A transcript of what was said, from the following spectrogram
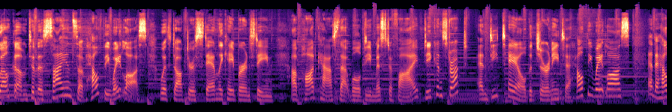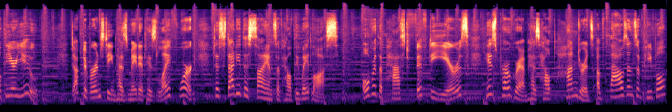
Welcome to the Science of Healthy Weight Loss with Dr. Stanley K. Bernstein, a podcast that will demystify, deconstruct, and detail the journey to healthy weight loss and a healthier you. Dr. Bernstein has made it his life work to study the science of healthy weight loss. Over the past 50 years, his program has helped hundreds of thousands of people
